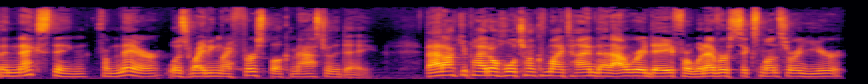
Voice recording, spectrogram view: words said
The next thing from there was writing my first book, Master the Day. That occupied a whole chunk of my time, that hour a day for whatever, six months or a year.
